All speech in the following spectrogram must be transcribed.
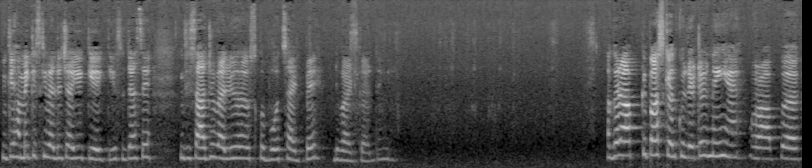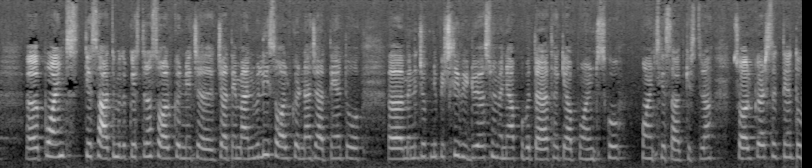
क्योंकि हमें किसकी वैल्यू चाहिए? के की। So, जैसे इसी साथ जो वैल्यू है, उसको बोथ साइड पे डिवाइड कर देंगे। अगर आपके पास कैलकुलेटर नहीं है और आप पॉइंट्स के साथ मतलब किस तरह सॉल्व करने चाहते हैं मैनुअली सॉल्व करना चाहते हैं तो मैंने जो अपनी पिछली वीडियो है, उसमें मैंने आपको बताया था कि आप पॉइंट्स को पॉइंट्स के साथ किस तरह सॉल्व कर सकते हैं। तो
